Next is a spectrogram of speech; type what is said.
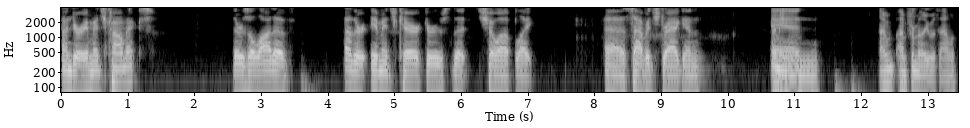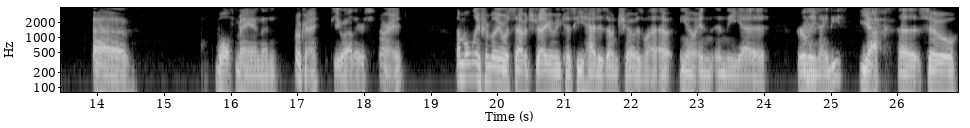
under Image Comics. There's a lot of other Image characters that show up, like uh, Savage Dragon, I mean- and I'm I'm familiar with that one uh, Wolfman, and okay a few others. all right I'm only familiar with Savage Dragon because he had his own show as well uh, you know in in the uh early 90s Yeah, Uh, so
